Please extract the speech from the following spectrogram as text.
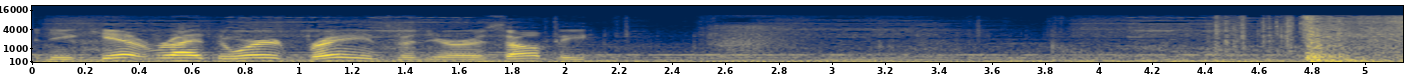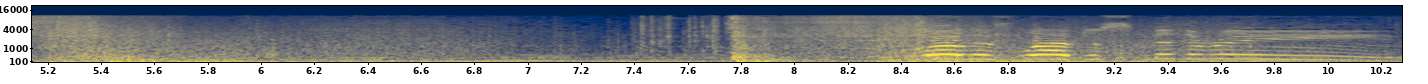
And you can't write the word brains when you're a zombie. Blow this lab to smithereens!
